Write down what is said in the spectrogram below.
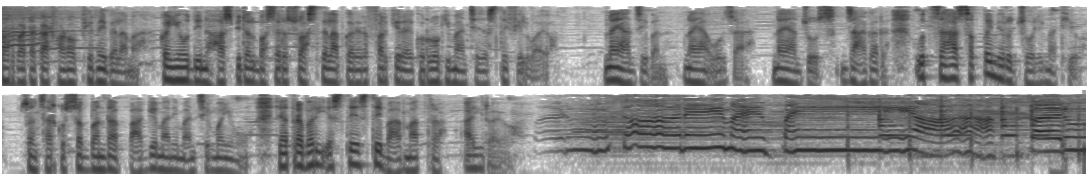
घरबाट काठमाडौँ फिर्ने बेलामा कैयौँ दिन हस्पिटल बसेर स्वास्थ्य लाभ गरेर फर्किरहेको रोगी मान्छे जस्तै फिल भयो। नयाँ जीवन नयाँ ऊर्जा नयाँ जोस जागर उत्साह सबै मेरो झोलीमा थियो। संसारको सबभन्दा भाग्यमानी मान्छे मै हुँ। यात्राभरि यस्तै यस्तै भाव मात्र आइरह्यो। पढूं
